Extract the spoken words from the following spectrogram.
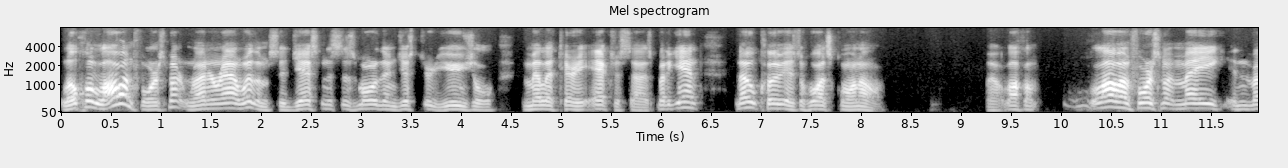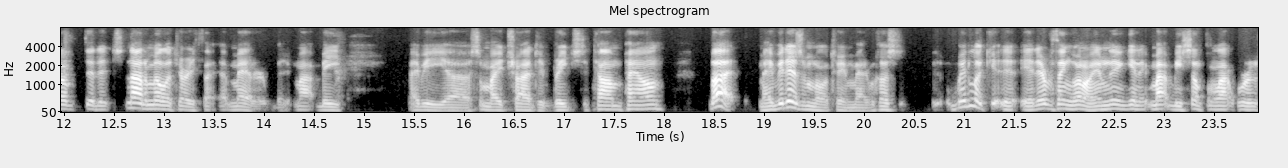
Local law enforcement running around with them, suggesting this is more than just your usual military exercise. But again, no clue as to what's going on. Well, local law enforcement may invoke that it's not a military matter, but it might be maybe uh, somebody tried to breach the compound, but maybe it is a military matter because we look at, at everything going on. And then again, it might be something like where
